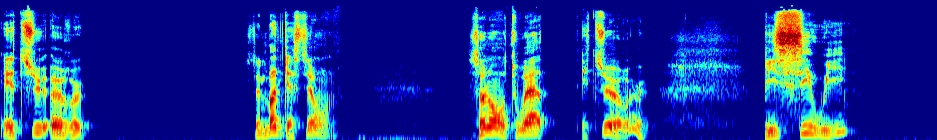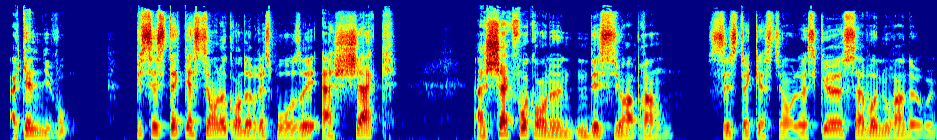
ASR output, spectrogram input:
Es-tu heureux? C'est une bonne question. Selon toi, es-tu heureux? Puis si oui, à quel niveau? Puis c'est cette question-là qu'on devrait se poser à chaque à chaque fois qu'on a une décision à prendre, c'est cette question-là. Est-ce que ça va nous rendre heureux?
